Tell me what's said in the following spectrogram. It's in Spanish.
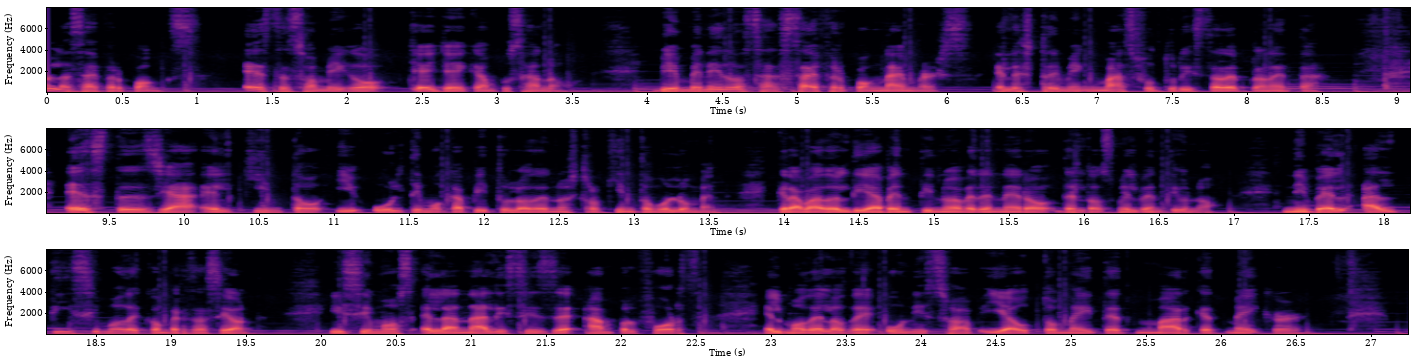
Hola Cypherpunks, este es su amigo JJ Campuzano. Bienvenidos a Cypherpunk Nightmares, el streaming más futurista del planeta. Este es ya el quinto y último capítulo de nuestro quinto volumen, grabado el día 29 de enero del 2021. Nivel altísimo de conversación. Hicimos el análisis de Ampleforth, el modelo de Uniswap y Automated Market Maker,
